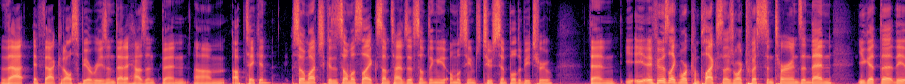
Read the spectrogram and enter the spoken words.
that if that could also be a reason that it hasn't been um, uptaken so much because it's almost like sometimes if something almost seems too simple to be true, then if it was like more complex and there's more twists and turns, and then you get the the,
